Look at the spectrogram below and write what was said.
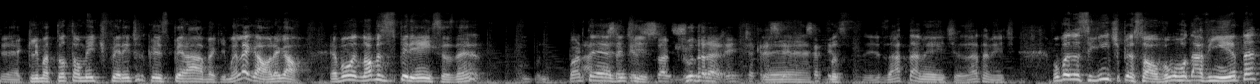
É, clima totalmente diferente do que eu esperava aqui. Mas legal, legal. É bom, novas experiências, né? O importa ah, é a gente. Isso ajuda a gente a crescer, é, com certeza. Exatamente, exatamente. Vamos fazer o seguinte, pessoal. Vamos rodar a vinheta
